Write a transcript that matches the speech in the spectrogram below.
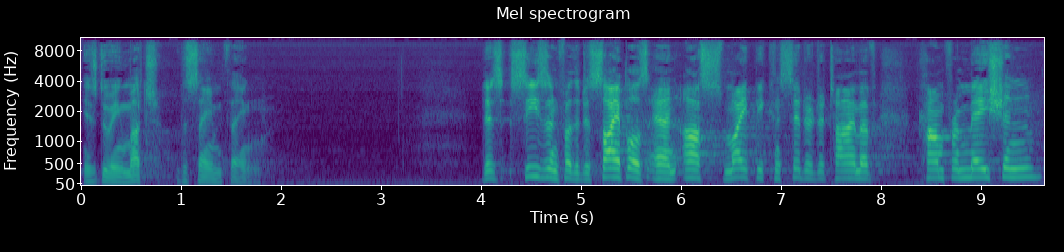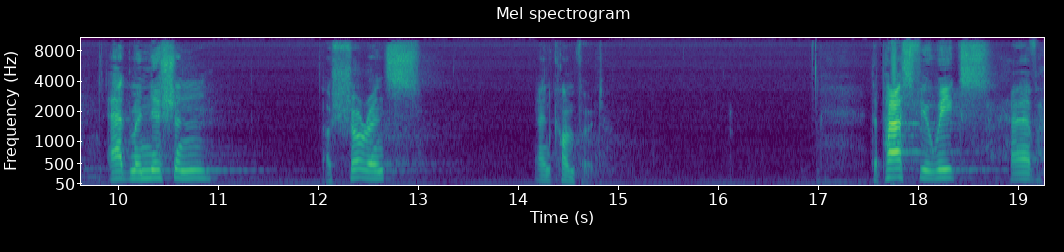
is doing much the same thing. This season for the disciples and us might be considered a time of confirmation, admonition, assurance, and comfort. The past few weeks have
